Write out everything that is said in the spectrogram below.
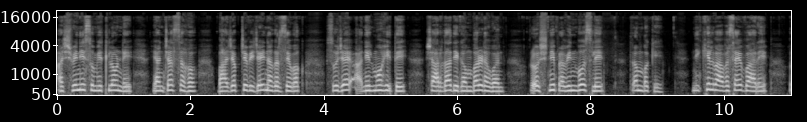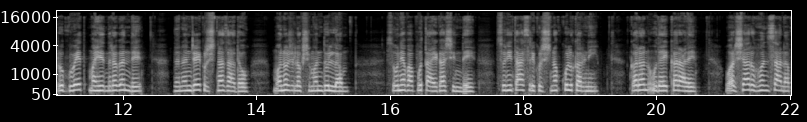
अश्विनी सुमित लोंडे यांच्यासह भाजपचे विजयी नगरसेवक सुजय अनिल मोहिते शारदा दिगंबर ढवण रोशनी प्रवीण भोसले त्र्यंबके निखिल बाबासाहेब वारे ऋग्वेद महेंद्र गंधे धनंजय कृष्णा जाधव मनोज लक्ष्मण दुल्लम सोन्याबापू तायगा शिंदे सुनीता श्रीकृष्ण कुलकर्णी करण उदय कराळे वर्षा रोहन सानप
